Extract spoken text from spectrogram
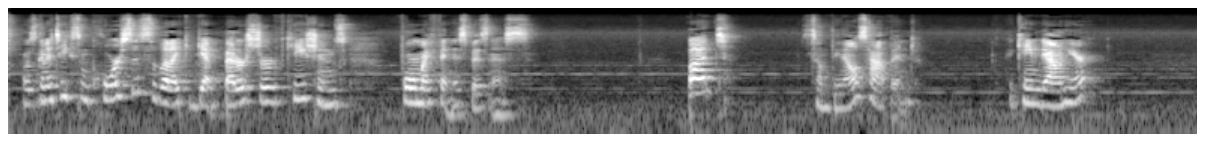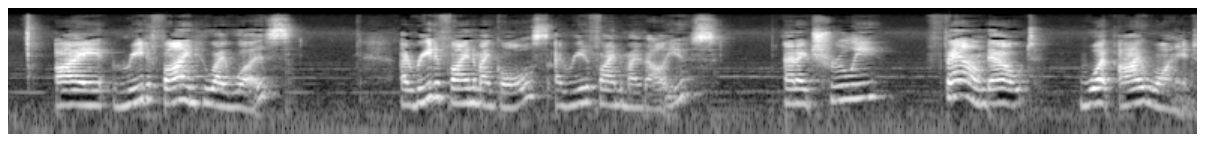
I was going to take some courses so that I could get better certifications for my fitness business. But something else happened. I came down here. I redefined who I was. I redefined my goals. I redefined my values. And I truly found out what I wanted,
